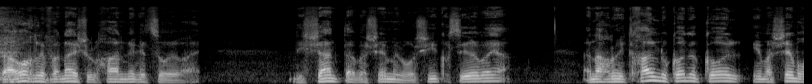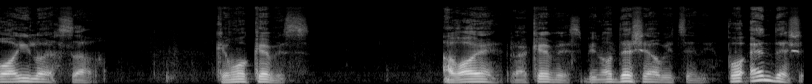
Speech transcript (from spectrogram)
תערוך לפניי שולחן נגד צורריי. נשענת בשמן ראשי כוסי רוויה. אנחנו התחלנו קודם כל עם השם רועי לא יחסר, כמו כבש. הרועה והכבש, בנאות דשא ירביצני. פה אין דשא.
